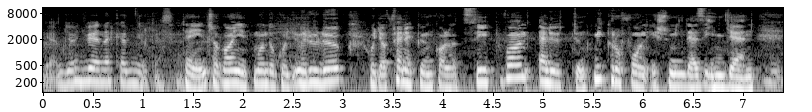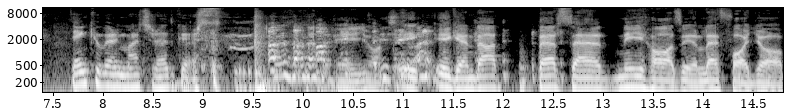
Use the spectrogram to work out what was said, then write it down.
Igen, Gyöngyvér, neked mi jut eszedbe? Én csak annyit mondok, hogy örülök, hogy a fenekünk alatt szék van, előttünk mikrofon, és mindez ingyen. Thank you very much, Rutgers. Így van. I- igen, de hát persze néha azért lefagy a,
